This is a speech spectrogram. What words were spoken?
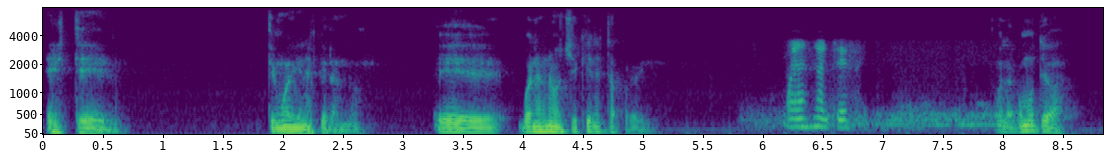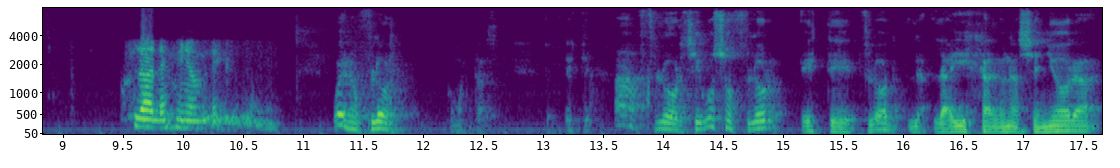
este, tengo a alguien esperando. Eh, buenas noches, ¿quién está por ahí? Buenas noches. Hola, ¿cómo te va? Flor es mi nombre. Bueno, Flor, ¿cómo estás? Este, ah, Flor, si vos sos Flor, este, Flor, la, la hija de una señora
